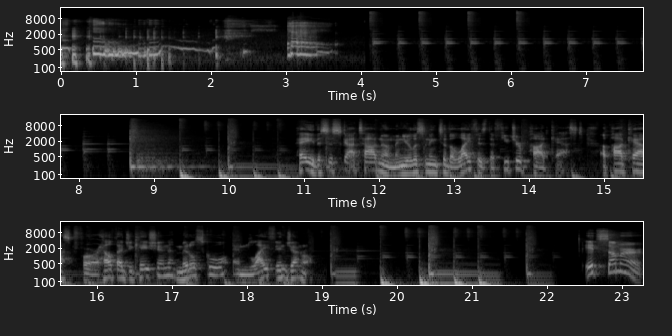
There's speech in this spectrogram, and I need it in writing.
Hey, this is Scott Todnem, and you're listening to the Life is the Future podcast, a podcast for health education, middle school, and life in general. It's summer,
